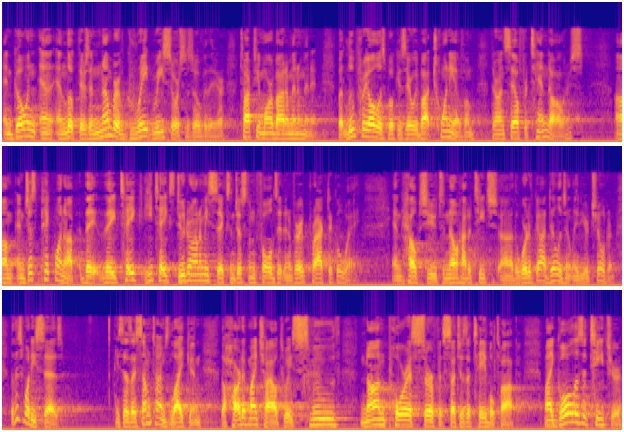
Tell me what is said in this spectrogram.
and go and, and, and look. There's a number of great resources over there. Talk to you more about them in a minute. But Lou Priolo's book is there. We bought 20 of them. They're on sale for $10. Um, and just pick one up. They, they take, he takes Deuteronomy 6 and just unfolds it in a very practical way and helps you to know how to teach uh, the Word of God diligently to your children. But this is what he says. He says, I sometimes liken the heart of my child to a smooth, non porous surface, such as a tabletop. My goal as a teacher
